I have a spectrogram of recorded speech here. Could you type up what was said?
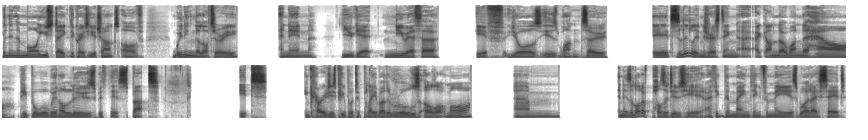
And then the more you stake, the greater your chance of winning the lottery, and then you get new ether if yours is one. So it's a little interesting. I, I wonder how people will win or lose with this, but it encourages people to play by the rules a lot more. Um, and there's a lot of positives here. I think the main thing for me is what I said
